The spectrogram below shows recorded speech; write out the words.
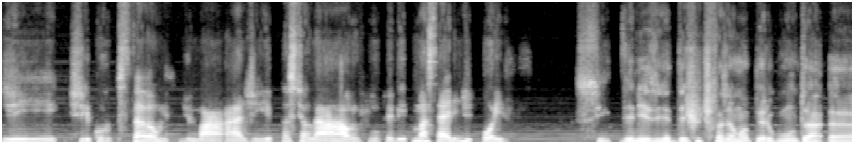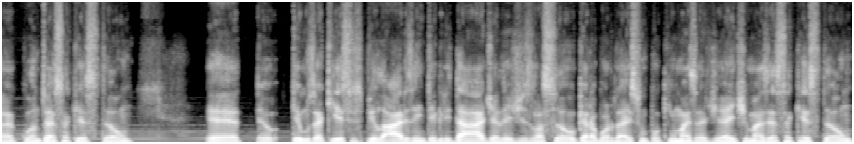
de, de corrupção, de imagem, reputacional, enfim, tu evita uma série de coisas. Sim. Denise, deixa eu te fazer uma pergunta uh, quanto a essa questão. É, eu, temos aqui esses pilares, a integridade, a legislação, eu quero abordar isso um pouquinho mais adiante, mas essa questão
